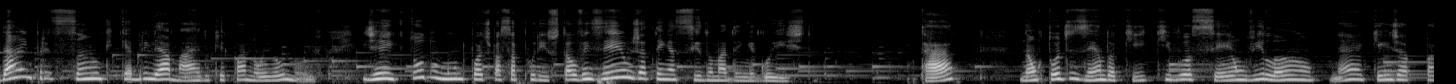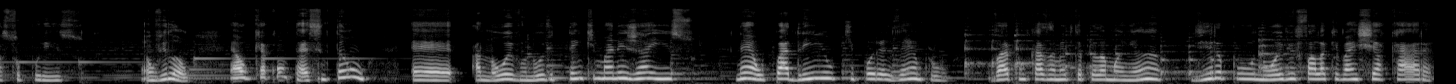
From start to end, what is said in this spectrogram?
dá a impressão que quer brilhar mais do que com a noiva ou noivo. Gente, todo mundo pode passar por isso. Talvez eu já tenha sido madrinha egoísta, tá? Não estou dizendo aqui que você é um vilão, né? Quem já passou por isso é um vilão. É algo que acontece. Então, é, a noiva, o noivo tem que manejar isso né? O padrinho que, por exemplo, vai para um casamento que é pela manhã, vira para o noivo e fala que vai encher a cara,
